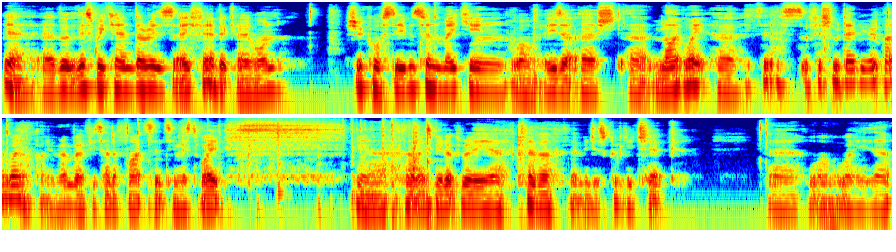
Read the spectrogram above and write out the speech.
yeah, uh, this weekend there is a fair bit going on. Shakur Stevenson making, well, he's a, a, a lightweight. Uh, is it his official debut at lightweight? I can't remember if he's had a fight since he missed weight. Yeah, that makes me look really uh, clever. Let me just quickly check uh, what, where he's at.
